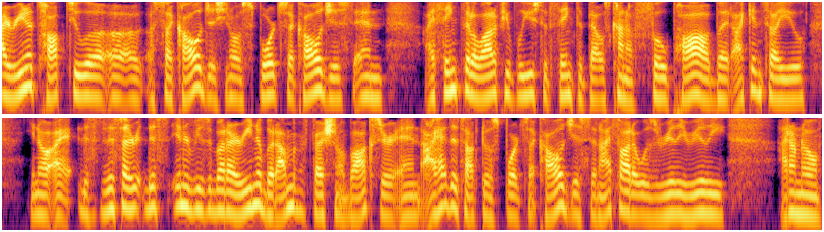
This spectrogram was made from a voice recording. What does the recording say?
Irina talked to a, a, a psychologist, you know, a sports psychologist, and I think that a lot of people used to think that that was kind of faux pas. But I can tell you, you know, I this this this interview is about Irina, but I'm a professional boxer, and I had to talk to a sports psychologist, and I thought it was really, really, I don't know.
